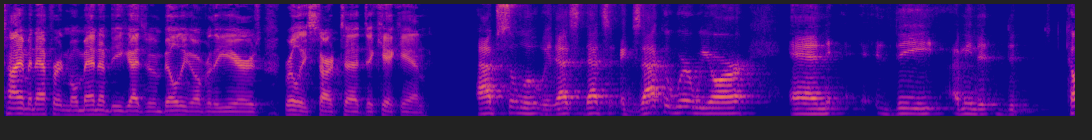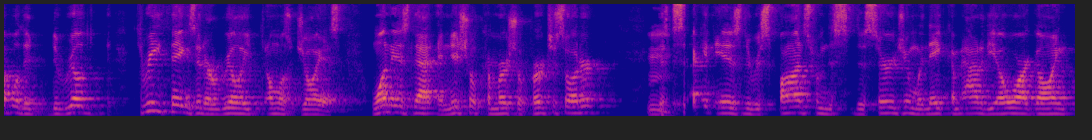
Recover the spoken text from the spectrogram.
time and effort and momentum that you guys have been building over the years really start to, to kick in. Absolutely. That's that's exactly where we are. And the I mean the, the couple of the, the real three things that are really almost joyous. One is that initial commercial purchase order. Mm. The second is the response from the, the surgeon when they come out of the OR going,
